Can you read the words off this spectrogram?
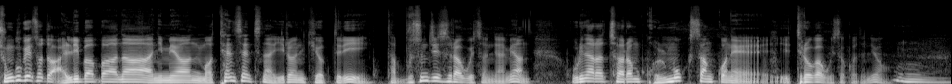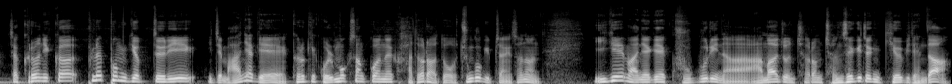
중국에서도 알리바바나 아니면 뭐 텐센트나 이런 기업들이 다 무슨 짓을 하고 있었냐면 우리나라처럼 골목 상권에 들어가고 있었거든요. 음. 자, 그러니까 플랫폼 기업들이 이제 만약에 그렇게 골목 상권을 가더라도 중국 입장에서는 이게 만약에 구글이나 아마존처럼 전 세계적인 기업이 된다.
